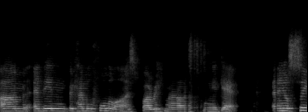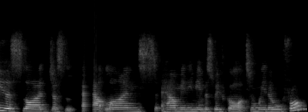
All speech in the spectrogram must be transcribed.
um, and then became more formalised by recognising a gap. And you'll see this slide just outlines how many members we've got and where they're all from.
